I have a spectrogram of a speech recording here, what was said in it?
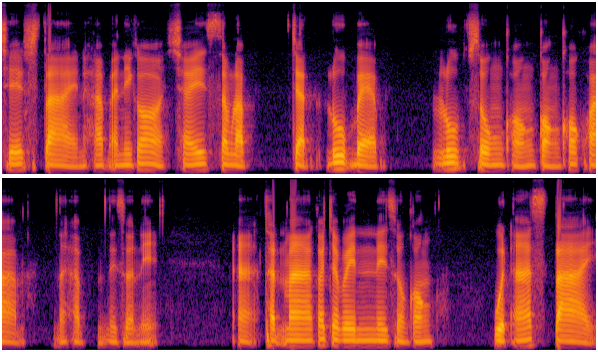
Shape Style นะครับ อันนี้ก็ใช้สำหรับจัดรูปแบบรูปทรงของกล่องข้อความนะครับ ในส่วนนี้อ่าถัดมาก็จะเป็นในส่วนของ Word Art Style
